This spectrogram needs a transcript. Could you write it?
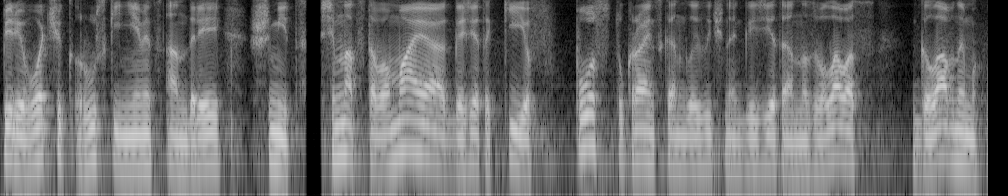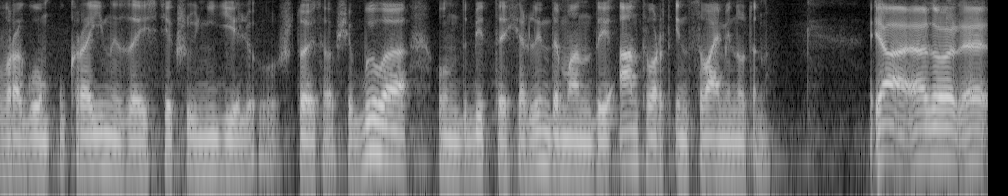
переводчик русский немец Андрей Шмидт. 17 мая газета «Киев Пост», украинская англоязычная газета, назвала вас главным врагом Украины за истекшую неделю. Что это вообще было? Bitte, Herr Lindemann, die Antwort in zwei Minuten. Ja, also äh,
